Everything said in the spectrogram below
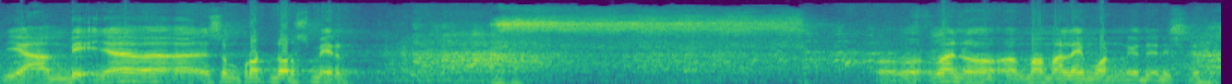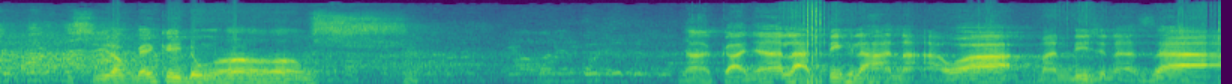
Dia ambilnya uh, semprot dorsmir. Uh, mana uh, mama lemon gitu siram kayak ke hidung ha, ha. Makanya latihlah anak awak mandi jenazah.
